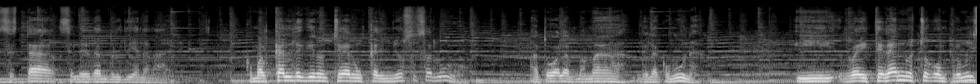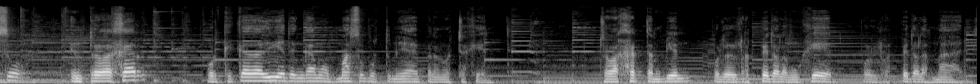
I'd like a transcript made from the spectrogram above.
se está celebrando el Día de la Madre. Como alcalde quiero entregar un cariñoso saludo a todas las mamás de la comuna y reiterar nuestro compromiso en trabajar porque cada día tengamos más oportunidades para nuestra gente trabajar también por el respeto a la mujer, por el respeto a las madres,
